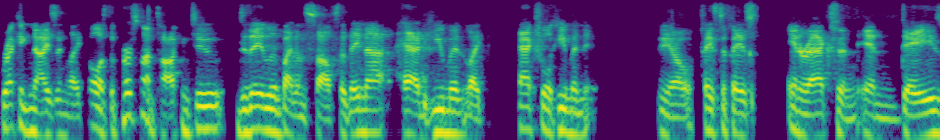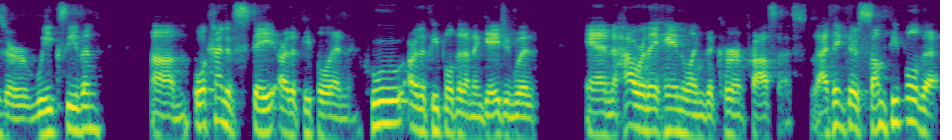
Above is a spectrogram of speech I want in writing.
recognizing like, oh, is the person I'm talking to, do they live by themselves? Have they not had human like actual human, you know, face to face interaction in days or weeks even? Um, what kind of state are the people in? Who are the people that i'm engaging with? And how are they handling the current process? I think there's some people that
